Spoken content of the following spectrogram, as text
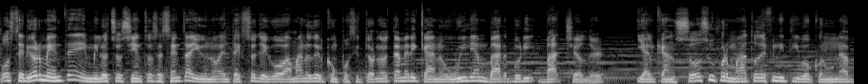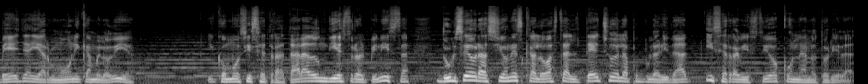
Posteriormente, en 1861, el texto llegó a manos del compositor norteamericano William Bradbury Batchelder y alcanzó su formato definitivo con una bella y armónica melodía. Y como si se tratara de un diestro alpinista, Dulce Oración escaló hasta el techo de la popularidad y se revistió con la notoriedad.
